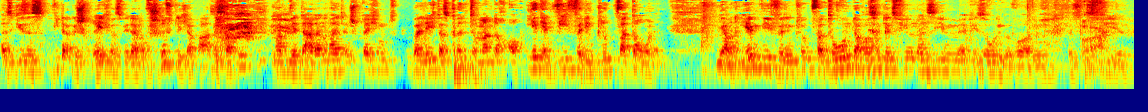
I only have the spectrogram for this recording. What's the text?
Also dieses Wiedergespräch, was wir dann auf schriftlicher Basis hatten, haben wir da dann halt entsprechend überlegt, das könnte man doch auch irgendwie für den Club vertonen. Ja, und irgendwie für den Club vertonen, daraus sind jetzt 407 Episoden geworden. Das ist viel.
